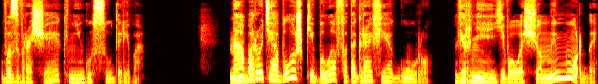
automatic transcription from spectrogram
возвращая книгу Сударева. На обороте обложки была фотография гуру. Вернее, его лощенной морды,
